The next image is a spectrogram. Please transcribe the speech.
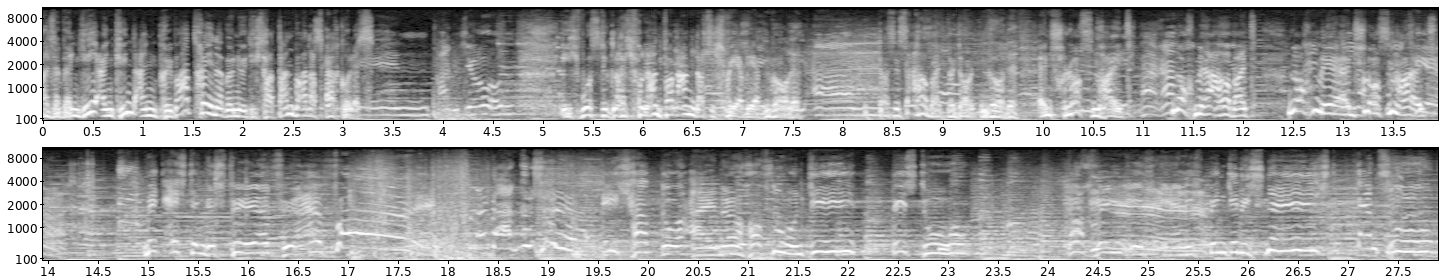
Also wenn je ein Kind einen Privattrainer benötigt hat, dann war das Herkules. Ich wusste gleich von Anfang an, dass ich schwer werden würde. Dass es Arbeit bedeuten würde. Entschlossenheit. Noch mehr Arbeit. Noch mehr Entschlossenheit. Mit echtem Gespür für Erfolg. Ich hab nur eine Hoffnung und die bist du. Doch wenn ich ehrlich bin, gebe ich's nicht ganz zu.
